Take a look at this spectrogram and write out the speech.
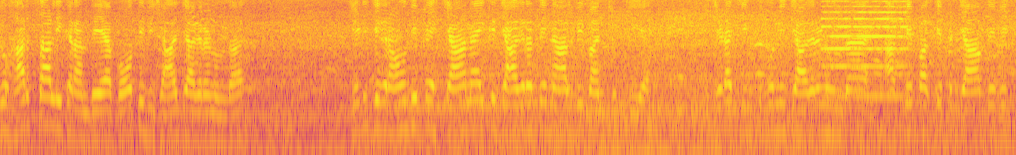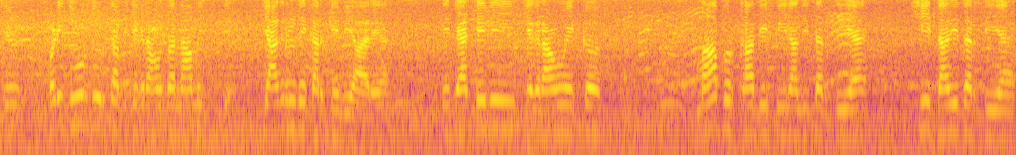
ਜੋ ਹਰ ਸਾਲ ਹੀ ਕਰਾਉਂਦੇ ਆ, ਬਹੁਤ ਹੀ ਵਿਸ਼ਾਲ ਜਾਗਰਣ ਹੁੰਦਾ। ਜਿਹੜੀ ਜਗਰਾਉਂ ਦੀ ਪਹਿਚਾਣ ਹੈ ਇੱਕ ਜਾਗਰਣ ਦੇ ਨਾਲ ਵੀ ਬਣ ਚੁੱਕੀ ਹੈ ਜਿਹੜਾ ਚਿੰਤਪੁਰਨੀ ਜਾਗਰਣ ਹੁੰਦਾ ਆਸੇ-ਪਾਸੇ ਪੰਜਾਬ ਦੇ ਵਿੱਚ ਬੜੀ ਦੂਰ-ਦੂਰ ਤੱਕ ਜਗਰਾਉਂ ਦਾ ਨਾਮ ਇਸ ਜ- ਜਾਗਰਣ ਦੇ ਕਰਕੇ ਵੀ ਆ ਰਿਹਾ। ਤੇ ਵੈਸੇ ਵੀ ਜਗਰਾਉਂ ਇੱਕ ਮਹਾਂਪੁਰਖਾਂ ਦੀ ਪੀਰਾਂ ਦੀ ਧਰਤੀ ਹੈ, ਸ਼ਹੀਦਾਂ ਦੀ ਧਰਤੀ ਹੈ।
